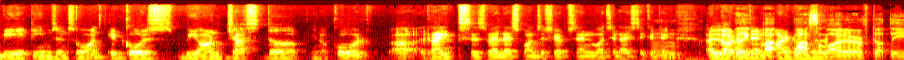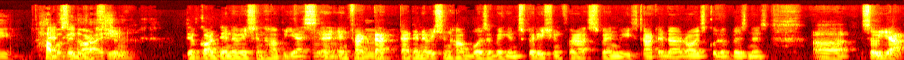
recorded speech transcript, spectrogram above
NBA teams, and so on. It goes beyond just the you know core uh, rights as well as sponsorships and merchandise ticketing. Mm. A lot I of them ba- are doing Barcelona have got the hub FC of innovation. They've got the innovation hub. Yes, mm. in fact, mm. that that innovation hub was a big inspiration for us when we started our Royal School of Business. Uh, so yeah,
